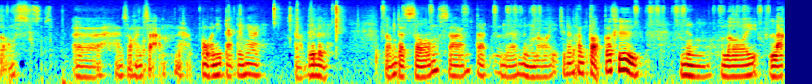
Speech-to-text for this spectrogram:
สองเอ่อหารสองหารสามนะครับ โอ้ อันนี้ตัดได้ง่าย ตอบได้เลยสองตัดสองสามตัดเหลือหนึ่งร้อยฉะนั้นคำตอบก็คือหนึ่งร้อยลัก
